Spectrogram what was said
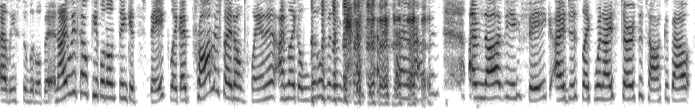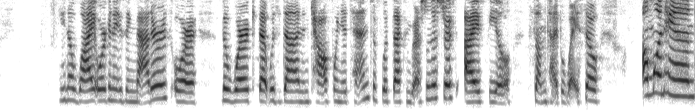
at least a little bit. And I always hope people don't think it's fake. Like I promise I don't plan it. I'm like a little bit embarrassed every time it happens. I'm not being fake. I just like when I start to talk about you know why organizing matters or the work that was done in California 10 to flip that congressional district, I feel some type of way. So on one hand,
